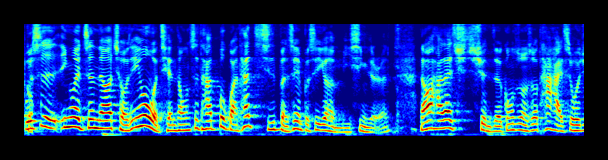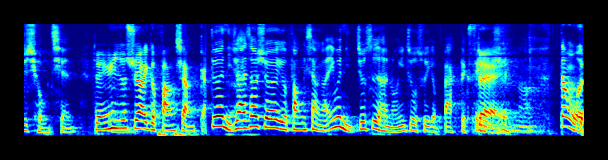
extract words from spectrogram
不是因为真的要求签，因为我前同事他不管他其实本身也不是一个很迷信的人，然后他在选择工作的时候，他还是会去求签。对，因为就需要一个方向感。对，你就还是要需要一个方向感，因为你就是很容易做出一个 back decision 啊。但我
